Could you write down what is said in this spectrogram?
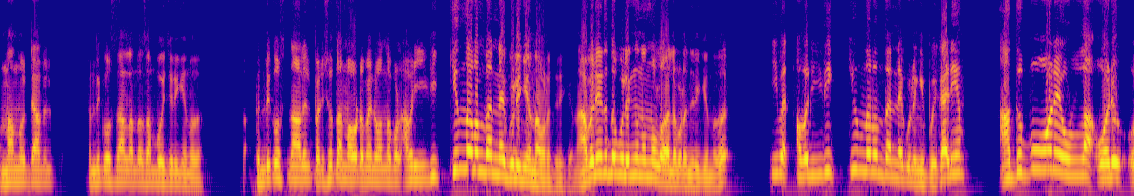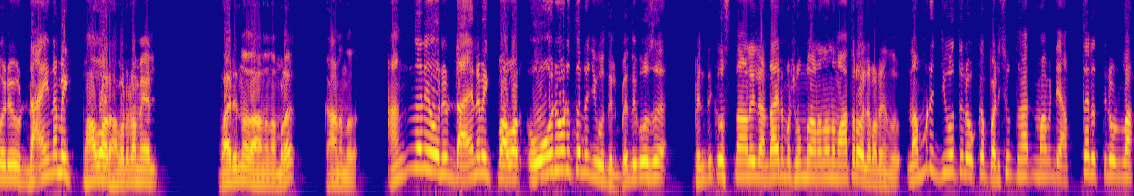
ഒന്നാം നൂറ്റാണ്ടിൽ പെന്തിക്കോസ് നാളിൽ എന്താ സംഭവിച്ചിരിക്കുന്നത്? പെന്തിക്കോസ് നാളിൽ പരിശുദ്ധ ഓട്ടമേൽ വന്നപ്പോൾ അവർ ഇരിക്കുന്നിടം തന്നെ കുലുങ്ങിയെന്ന് പറഞ്ഞിരിക്കുന്നത്. അവരിരുന്ന് കുലുങ്ങുന്നുള്ളതല്ല പറഞ്ഞിരിക്കുന്നത്. ഇവൻ അവർ ഇരിക്കുന്നിടം തന്നെ കുലുങ്ങിപ്പോയി. കാര്യം അതുപോലെയുള്ള ഒരു ഒരു ഡൈനമിക് പവർ അവരുടെ മേൽ വരുന്നതാണ് നമ്മൾ കാണുന്നത്. അങ്ങനെ ഒരു ഡൈനമിക് പവർ ഓരോരുത്തരുടെ ജീവിതത്തിൽ പെന്തിക്കോസ് പെന്തിക്കോസ് നാളിൽ രണ്ടായിരം വർഷം മുമ്പ് നടന്നെന്ന് മാത്രമല്ല പറയുന്നത്. നമ്മുടെ ജീവിതത്തിലൊക്കെ പരിശുദ്ധാത്മാവിന്റെ അത്തരത്തിലുള്ള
